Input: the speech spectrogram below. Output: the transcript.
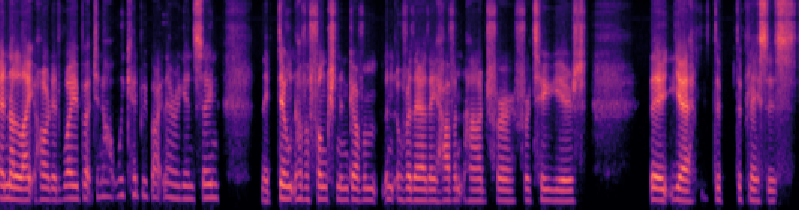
in a light-hearted way. But you know, we could be back there again soon. They don't have a functioning government over there. They haven't had for for two years. They, yeah, the the place is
